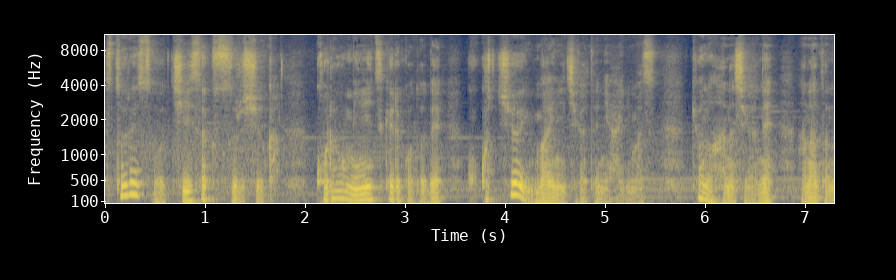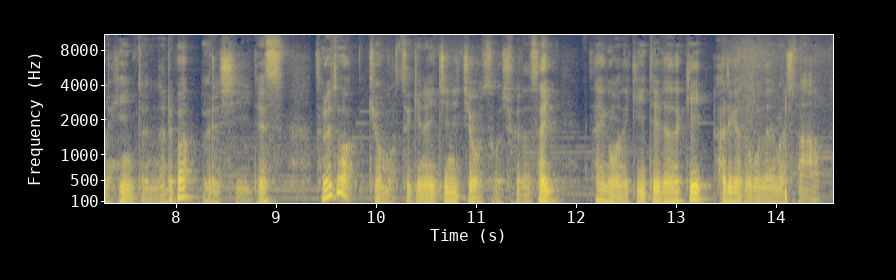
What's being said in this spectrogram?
ストレスを小さくする習慣。これを身につけることで心地よい毎日が手に入ります。今日の話がね、あなたのヒントになれば嬉しいです。それでは今日も素敵な一日をお過ごしください。最後まで聞いていただきありがとうございました。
